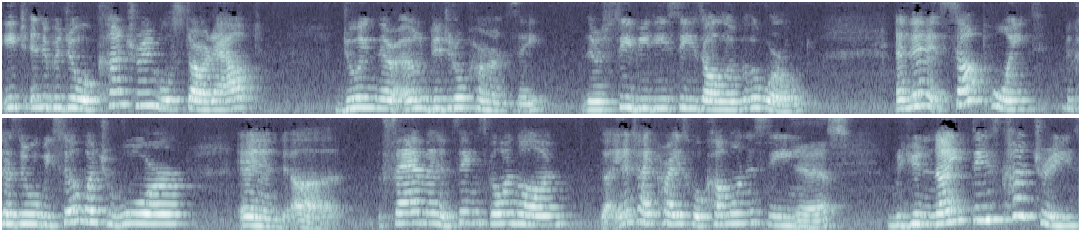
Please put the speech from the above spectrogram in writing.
Each individual country will start out doing their own digital currency. There's CBDCs all over the world. And then at some point, because there will be so much war and uh, famine and things going on, the Antichrist will come on the scene Yes. unite these countries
